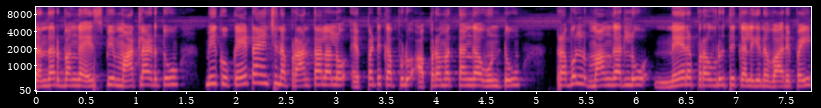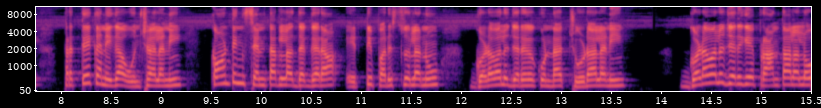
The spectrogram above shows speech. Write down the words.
సందర్భంగా ఎస్పీ మాట్లాడుతూ మీకు కేటాయించిన ప్రాంతాలలో ఎప్పటికప్పుడు అప్రమత్తంగా ఉంటూ ట్రబుల్ మాంగర్లు నేర ప్రవృత్తి కలిగిన వారిపై ప్రత్యేక నిఘా ఉంచాలని కౌంటింగ్ సెంటర్ల దగ్గర ఎట్టి పరిస్థితులను గొడవలు జరగకుండా చూడాలని గొడవలు జరిగే ప్రాంతాలలో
